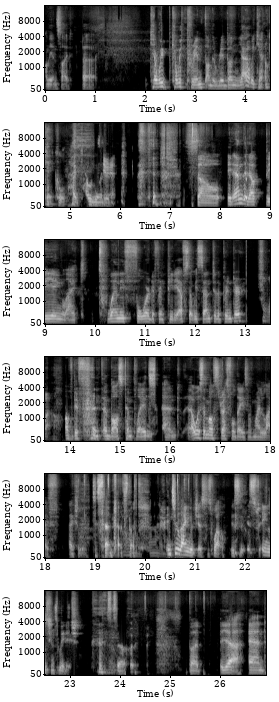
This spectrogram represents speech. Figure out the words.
on the inside. Uh, can we can we print on the ribbon? Yeah, we can. Okay, cool. How, how are we gonna do that? so it ended up being like 24 different PDFs that we sent to the printer. Wow. Of different embossed templates, and that was the most stressful days of my life actually to send that stuff Oh in two languages as well. It's, it's English and Swedish. Oh. so, but yeah, and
